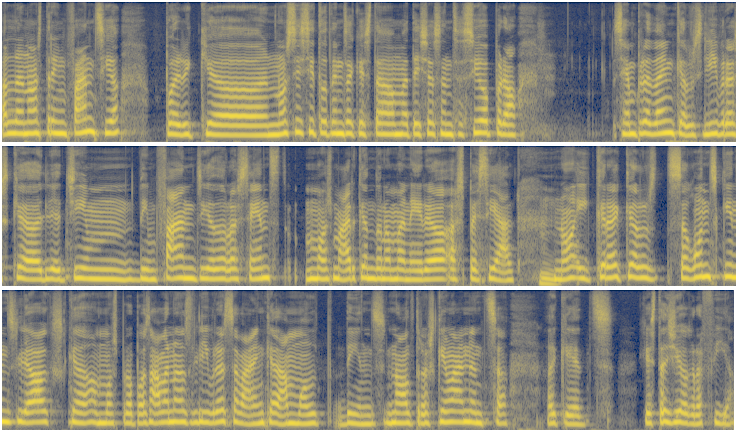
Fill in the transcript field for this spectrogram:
en la nostra infància perquè no sé si tu tens aquesta mateixa sensació, però sempre deim que els llibres que llegim d'infants i adolescents mos marquen d'una manera especial, mm. no? I crec que els segons quins llocs que mos proposaven els llibres se van quedar molt dins nosaltres, que van ser aquests, aquesta geografia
